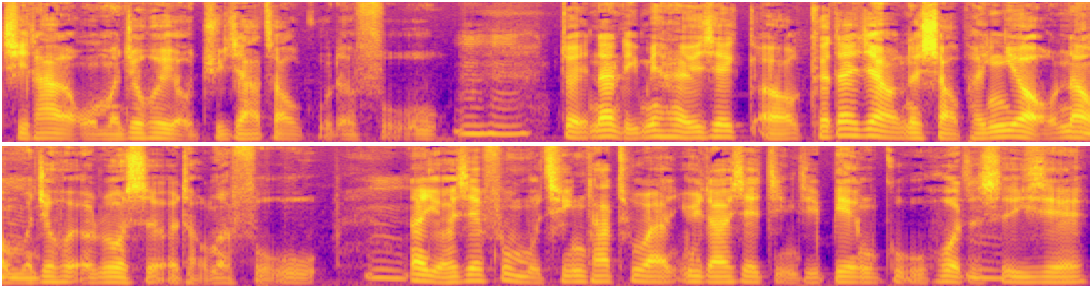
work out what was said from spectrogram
其他的我们就会有居家照顾的服务，嗯哼，对，那里面还有一些呃隔代教养的小朋友，那我们就会有弱势儿童的服务，嗯，那有一些父母亲他突然遇到一些紧急变故或者是一些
